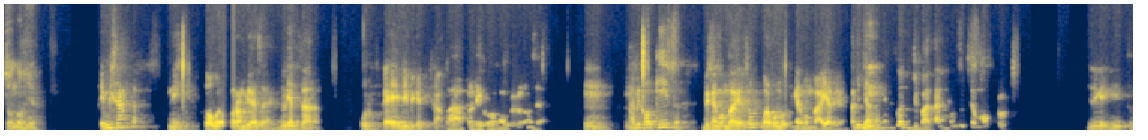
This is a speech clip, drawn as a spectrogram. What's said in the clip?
Contohnya? Eh misalnya nih kalau buat orang biasa ya, ngelihat Zara Waduh, kayaknya dia bikin gak bakal deh gua ngobrol sama Zara. Hmm. Tapi kalau kita dengan membayar tuh, walaupun dengan membayar ya, tapi Hmm. jangan itu kan jembatan untuk bisa ngobrol. Jadi kayak gitu.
